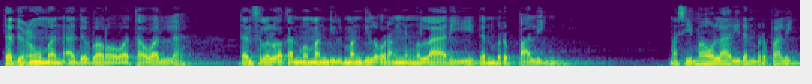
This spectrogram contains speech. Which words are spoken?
Tad'u man adbara wa tawalla dan selalu akan memanggil-manggil orang yang lari dan berpaling. Masih mau lari dan berpaling?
